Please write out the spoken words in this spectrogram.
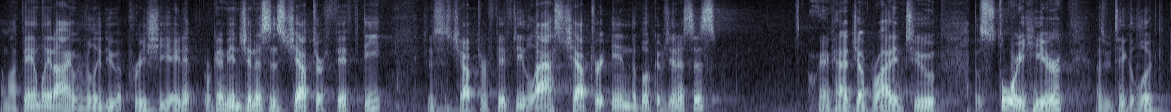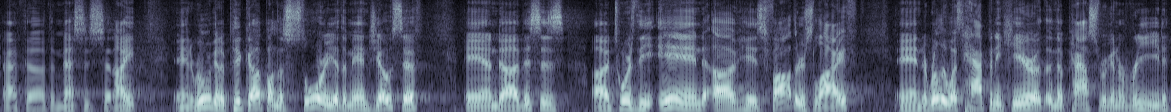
uh, my family and I. We really do appreciate it. We're going to be in Genesis chapter 50. Genesis chapter 50, last chapter in the book of Genesis. We're going to kind of jump right into the story here as we take a look at the, the message tonight. And we're really going to pick up on the story of the man Joseph. And uh, this is uh, towards the end of his father's life. And really, what's happening here in the passage we're going to read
